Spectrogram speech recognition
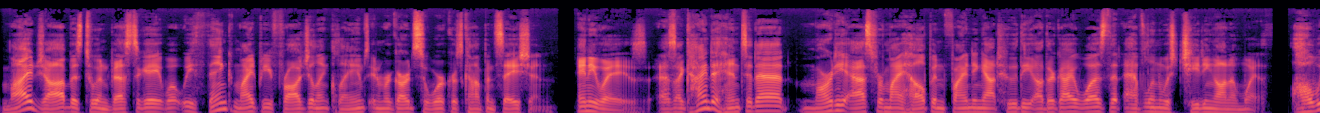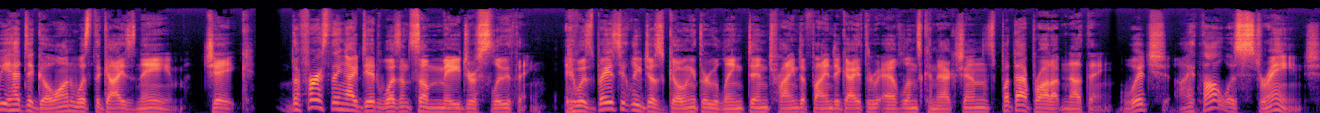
My job is to investigate what we think might be fraudulent claims in regards to workers' compensation. Anyways, as I kinda hinted at, Marty asked for my help in finding out who the other guy was that Evelyn was cheating on him with. All we had to go on was the guy's name, Jake. The first thing I did wasn't some major sleuthing. It was basically just going through LinkedIn trying to find a guy through Evelyn's connections, but that brought up nothing, which I thought was strange.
